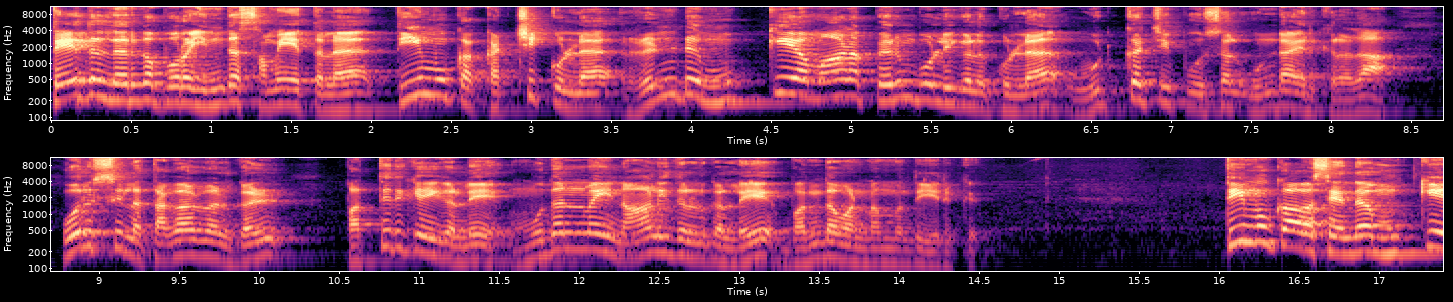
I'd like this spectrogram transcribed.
தேர்தல் நெருங்க போகிற இந்த சமயத்தில் திமுக கட்சிக்குள்ள ரெண்டு முக்கியமான பெரும்புள்ளிகளுக்குள்ள உட்கட்சி பூசல் உண்டாயிருக்கிறதா? ஒரு சில தகவல்கள் பத்திரிகைகளே முதன்மை நாளிதழ்களே வந்த வண்ணம் வந்து இருக்குது திமுகவை சேர்ந்த முக்கிய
